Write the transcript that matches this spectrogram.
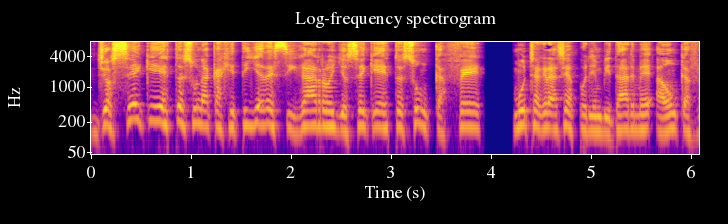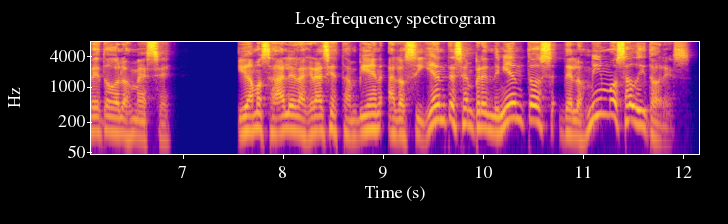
yo sé que esto es una cajetilla de cigarros, yo sé que esto es un café, Muchas gracias por invitarme a un café todos los meses. Y vamos a darle las gracias también a los siguientes emprendimientos de los mismos auditores.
